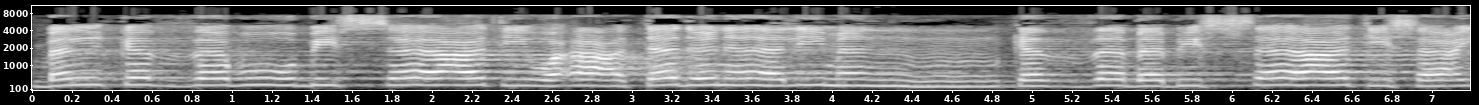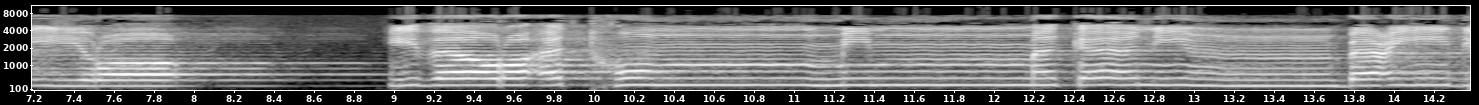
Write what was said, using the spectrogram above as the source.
بل كذبوا بالساعة وأعتدنا لمن كذب بالساعة سعيرا. إذا رأتهم من مكان بعيد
